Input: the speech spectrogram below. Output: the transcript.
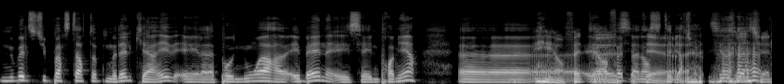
une nouvelle superstar top modèle qui arrive et elle a la peau noire ébène et c'est une première. Et en fait, et en euh, fait bah non, c'était euh, virtuel. c'était virtuel.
